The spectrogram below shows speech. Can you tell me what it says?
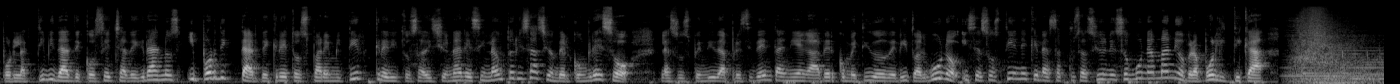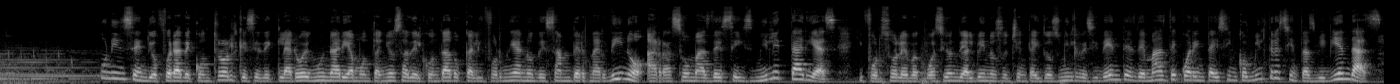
por la actividad de cosecha de granos y por dictar decretos para emitir créditos adicionales sin la autorización del Congreso. La suspendida presidenta niega haber cometido delito alguno y se sostiene que las acusaciones son una maniobra política. Un incendio fuera de control que se declaró en un área montañosa del condado californiano de San Bernardino arrasó más de 6.000 hectáreas y forzó la evacuación de al menos 82.000 residentes de más de 45.300 viviendas.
